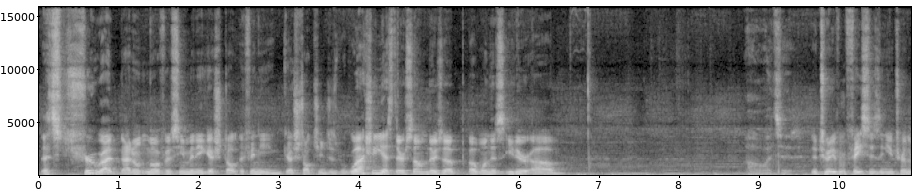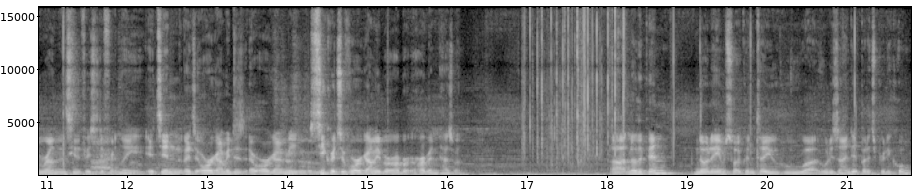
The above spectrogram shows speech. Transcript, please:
That's true. I, I don't know if I've seen many gestalt, if any gestalt changes. Well, actually, yes, there's some. There's a, a one that's either. Um, oh, what's it? They're two different faces, and you turn them around and see the faces Ah. differently. It's in it's origami. Origami Secrets of Origami by Robert Harbin has one. Uh, another pin, no name, so I couldn't tell you who uh, who designed it, but it's pretty cool.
